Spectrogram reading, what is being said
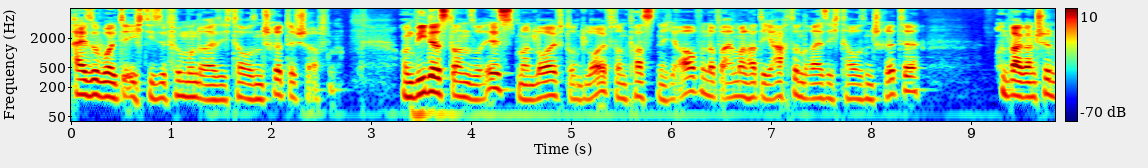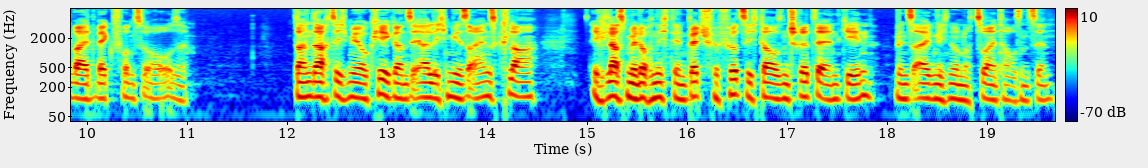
Also wollte ich diese 35.000 Schritte schaffen. Und wie das dann so ist, man läuft und läuft und passt nicht auf und auf einmal hatte ich 38.000 Schritte und war ganz schön weit weg von zu Hause. Dann dachte ich mir, okay, ganz ehrlich, mir ist eins klar, ich lasse mir doch nicht den Badge für 40.000 Schritte entgehen, wenn es eigentlich nur noch 2000 sind.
